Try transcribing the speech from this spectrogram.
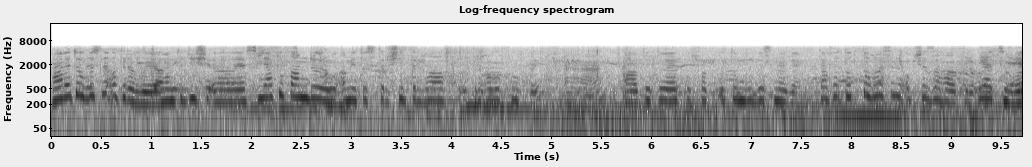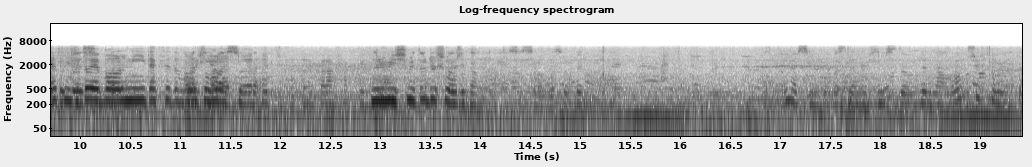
Máme to vůbec neotravuje. Já mám totiž, eh, já jsem měla tu Pandoru a mě to strašně trhá, trhalo chlupy. A toto je jako fakt, o tom vůbec nevím. Tahle, to, tohle se mě občas zahátruje. Jasně, Tohle, jasně, že to je super. volný, tak se to vloží. tohle je super. pecka, to vypadá fakt pěkně. No, když mi to došlo, říkám, to si si vůbec objednala. Já jsem vůbec nevím, že jsem si to objednala, přišlo mi to.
